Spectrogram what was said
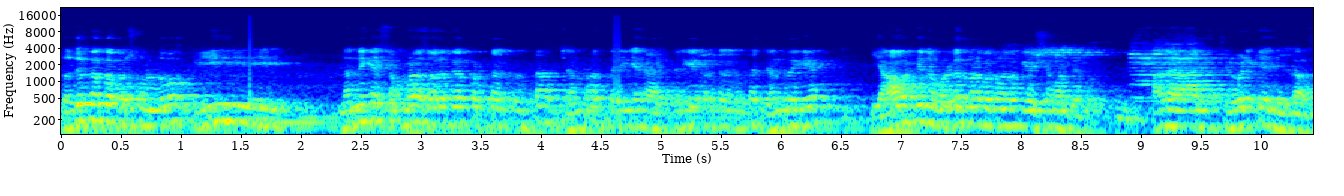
ಸದುಪಯೋಗಪಡಿಸ್ಕೊಂಡು ಈ ನನಗೆ ಸಂಬಳ ಸೌಲಭ್ಯ ಕೊಡ್ತಕ್ಕಂಥ ಜನರ ತೆರಿಗೆ ತೆರಿಗೆ ಕಟ್ತಕ್ಕಂಥ ಜನರಿಗೆ ಯಾವ ದಿನ ಒಳ್ಳೆ ಮಾಡಬೇಕು ಅನ್ನೋ ಬಗ್ಗೆ ಯೋಚನೆ ಮಾಡಬೇಕು ಆದರೆ ಆ ತಿಳುವಳಿಕೆ ಇಲ್ಲ ಸರ್.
